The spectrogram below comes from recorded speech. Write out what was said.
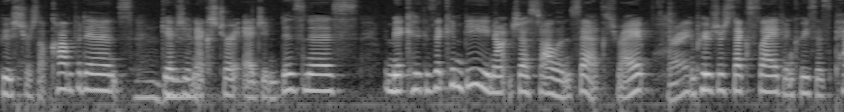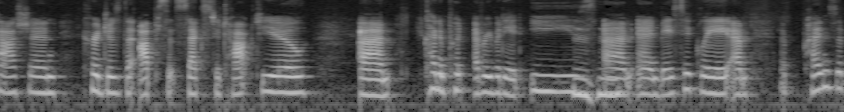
Boosts your self confidence. Gives Mm-hmm. you an extra edge in business. I mean, because it can be not just all in sex, right? Right. Improves your sex life, increases passion, encourages the opposite sex to talk to you. Um, you kind of put everybody at ease, Mm-hmm. um, and basically, um, it kinds of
